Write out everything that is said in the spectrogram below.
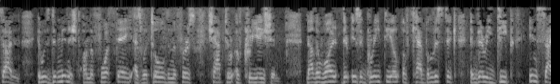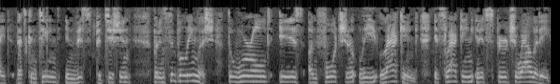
sun. It was diminished on the fourth day, as we're told in the first chapter of creation. Now, there is a great deal of Kabbalistic and very deep insight that's contained in this petition, but in simple English, the world is unfortunately lacking. It's lacking in its spirituality,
